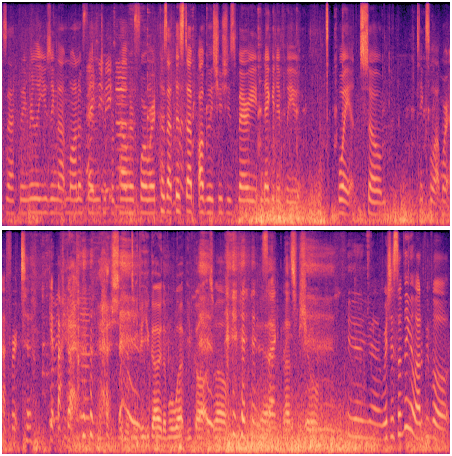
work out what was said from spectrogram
Exactly, really using that monofin to propel her forward. Because at this step, obviously, she's very negatively buoyant, so it takes a lot more effort to get back Yeah, up. yeah. The deeper you go, the more work you've got as well. exactly. Yeah, that's for sure. Yeah, yeah. Which is something a lot of people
